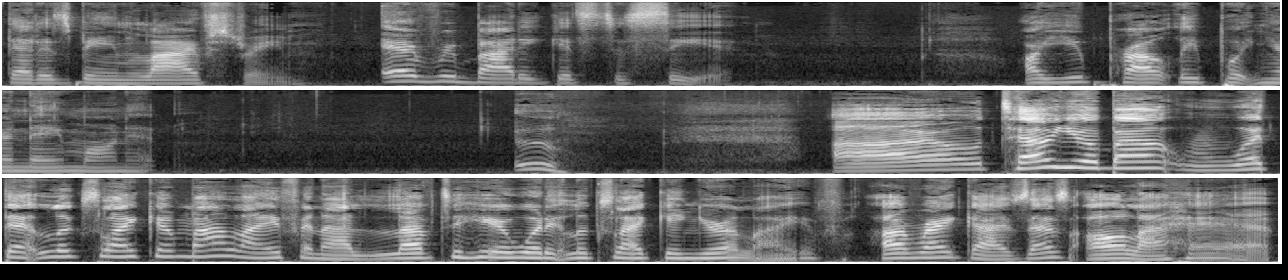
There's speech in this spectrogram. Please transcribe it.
that it's being live streamed. Everybody gets to see it. Are you proudly putting your name on it? Ooh. I'll tell you about what that looks like in my life, and I'd love to hear what it looks like in your life. All right, guys, that's all I have.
